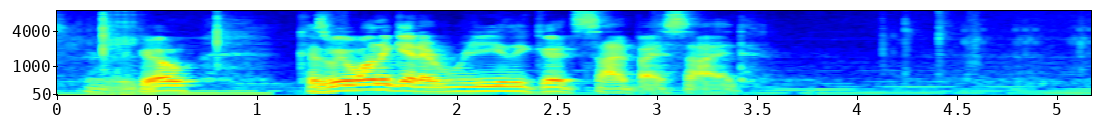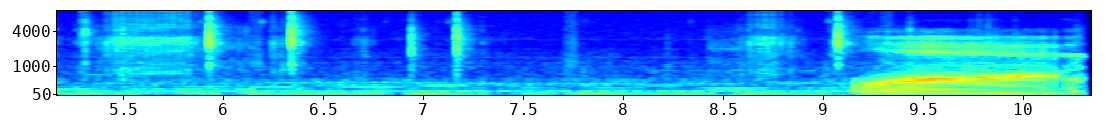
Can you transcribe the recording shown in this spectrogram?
So there we go. Because we want to get a really good side-by-side. side by side Yeah.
